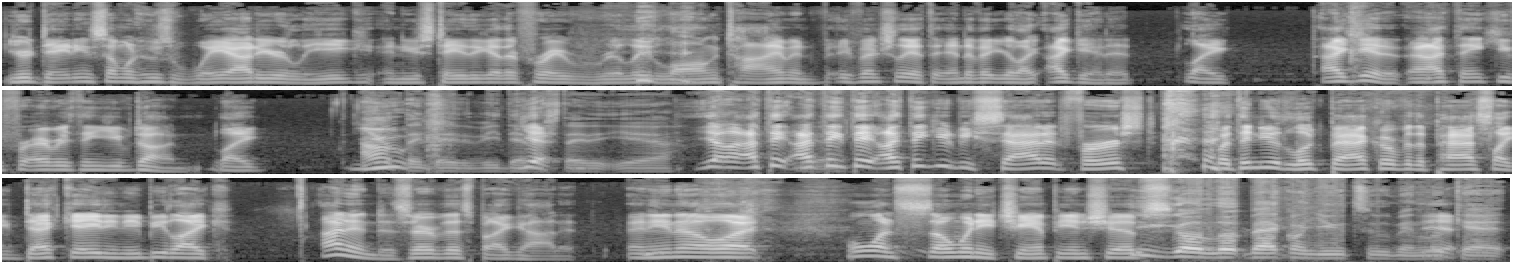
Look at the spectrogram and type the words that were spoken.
you're dating someone who's way out of your league, and you stay together for a really long time, and eventually at the end of it, you're like, I get it, like I get it, and I thank you for everything you've done, like. I don't think they'd be devastated. Yeah. yeah, I think I think they I think you'd be sad at first, but then you'd look back over the past like decade and you'd be like, I didn't deserve this, but I got it. And you know what? I won so many You championships. can go look back on YouTube and look Yeah. at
